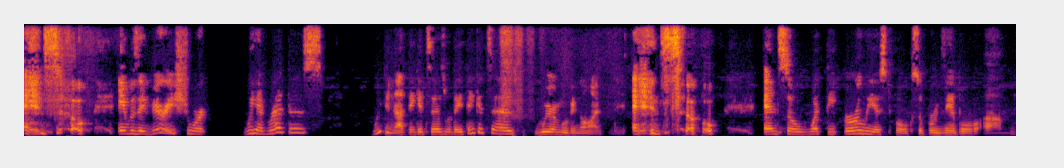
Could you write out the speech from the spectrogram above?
And so it was a very short. We have read this. We do not think it says what they think it says. We're moving on. And so, and so, what the earliest folks, so for example, um,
